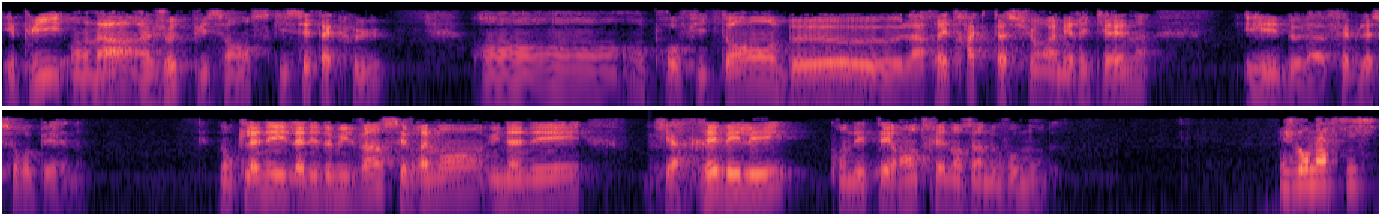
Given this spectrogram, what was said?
Et puis, on a un jeu de puissance qui s'est accru en, profitant de la rétractation américaine et de la faiblesse européenne. Donc l'année 2020, c'est vraiment une année qui a révélé qu'on était rentré dans un nouveau monde. Je vous remercie.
